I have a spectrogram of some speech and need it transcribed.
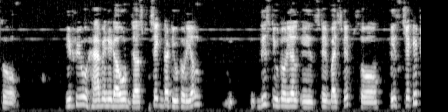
So if you have any doubt just check the tutorial this tutorial is step by step so please check it.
